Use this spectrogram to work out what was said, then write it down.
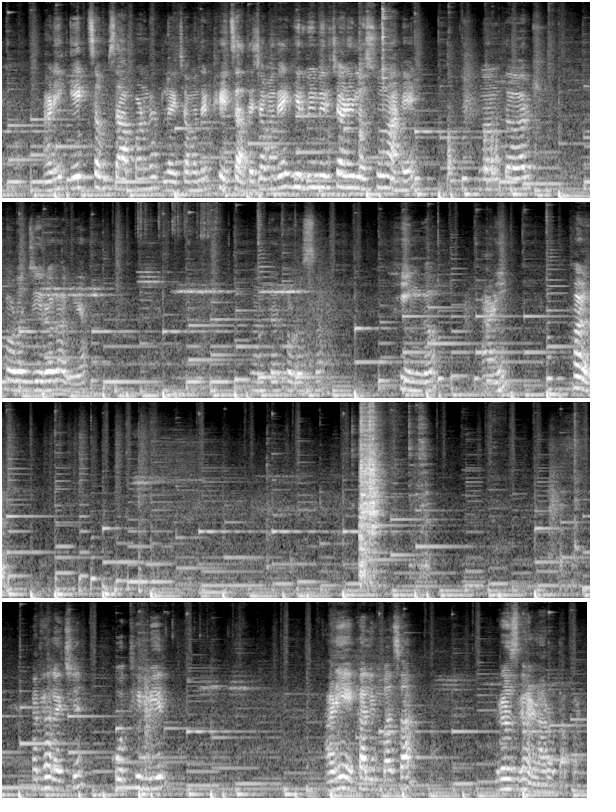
आणि एक चमचा आपण घातला याच्यामध्ये ठेचा. त्याच्यामध्ये हिरवी मिरची आणि लसूण आहे. नंतर थोडं जिरं घालूया. नंतर थोडंसं हिंग आणि हळद. यात घालायची कोथिंबीर आणि एका लिंबाचा रस घालणार आहोत आपण.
